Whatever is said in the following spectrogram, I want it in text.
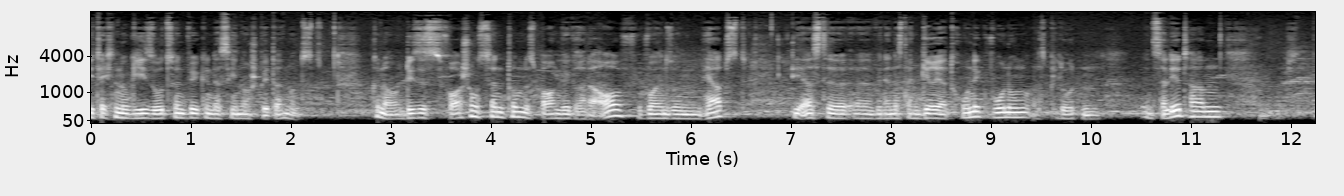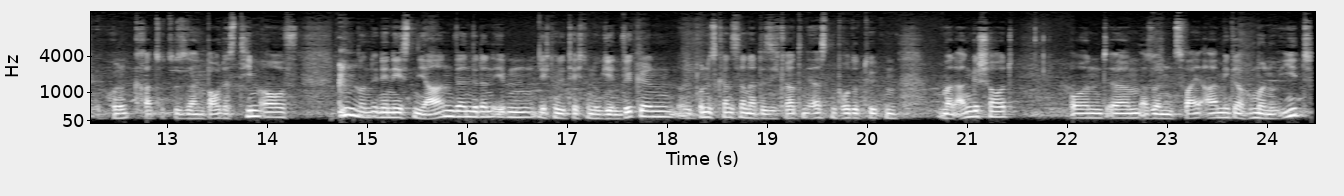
die Technologie so zu entwickeln, dass sie ihn auch später nutzt. Genau, dieses Forschungszentrum, das bauen wir gerade auf. Wir wollen so im Herbst die erste, äh, wir nennen das dann Geriatronik-Wohnung als Piloten installiert haben. Ich hole gerade sozusagen, baue das Team auf. Und in den nächsten Jahren werden wir dann eben nicht nur die Technologie entwickeln. Die Bundeskanzlerin hatte sich gerade den ersten Prototypen mal angeschaut. Und ähm, also ein zweiarmiger Humanoid,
